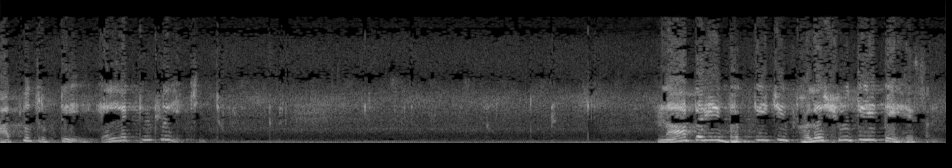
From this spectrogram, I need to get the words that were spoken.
ಆತ್ಮತೃಪ್ತಿ ಎಲ್ಲಕ್ಕಿಂತಲೂ ಹೆಚ್ಚಿತ್ತು ನಾತರಿ ಭಕ್ತಿಚಿ ಫಲಶ್ರುತಿ ತೇಹೆ ಸಂತ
